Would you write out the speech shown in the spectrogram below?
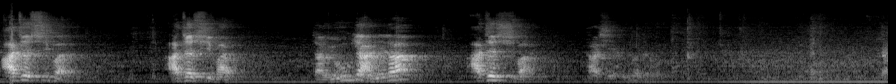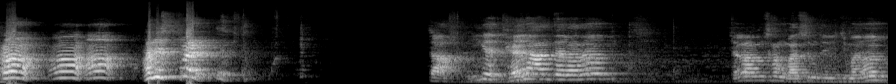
아저씨 발. 아저씨 발. 자, 욕이 아니라 아저씨 발. 다시 한 번. 더. 아, 아, 아! 아저씨 빨! 자, 이게 되나 안 되나는 제가 항상 말씀드리지만은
